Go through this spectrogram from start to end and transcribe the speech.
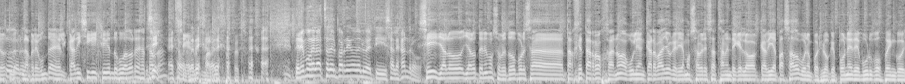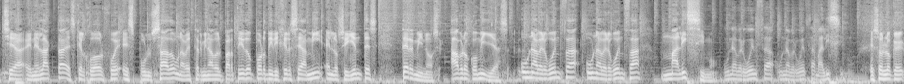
pero tú que la, no. la pregunta es, ¿el Cádiz sigue inscribiendo jugadores hasta Sí, ahora? Sí, vale. Tenemos el acto del partido del Betis, Alejandro. Sí, ya lo, ya lo tenemos, sobre todo por esa tarjeta roja, ¿no? A William Carballo, queríamos saber exactamente qué es lo que había pasado. Bueno, pues lo que pone de Burgos Bengoechea en el acta es que el jugador fue expulsado una vez terminado el partido por dirigirse a mí en los siguientes términos. Abro comillas. Una vergüenza, una vergüenza malísimo. Una vergüenza, una vergüenza malísimo. Eso es lo que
